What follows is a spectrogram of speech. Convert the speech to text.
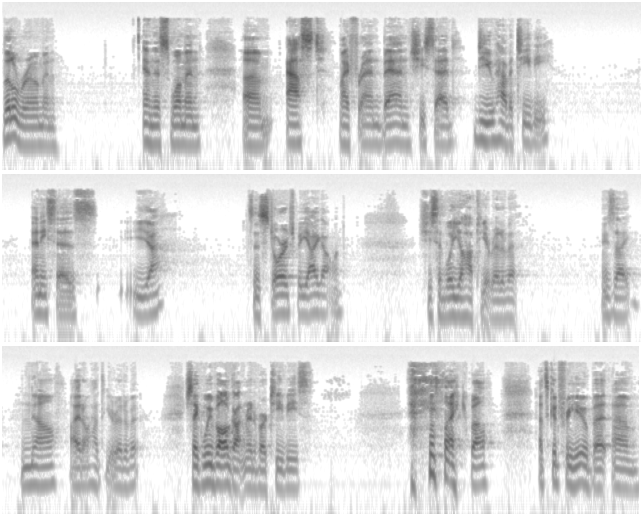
little room, and and this woman um, asked my friend Ben. She said, "Do you have a TV?" And he says, "Yeah, it's in storage, but yeah, I got one." She said, "Well, you'll have to get rid of it." He's like, "No, I don't have to get rid of it." She's like, "We've all gotten rid of our TVs." he's like, "Well." that's good for you, but um,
